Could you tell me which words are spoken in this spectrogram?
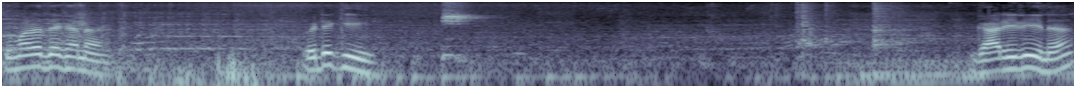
তোমারে দেখে না। ওইটা কি? গাড়িরই না?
